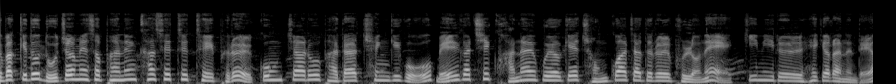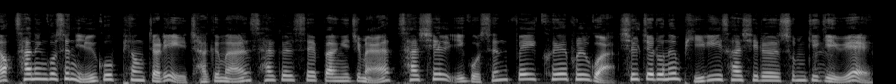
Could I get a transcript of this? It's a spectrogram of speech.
그 밖에도 노점에서 파는 카세트 테이프를 공짜로 받아 챙기고 매일같이 관할 구역의 전과자들을 불러내 끼니를 해결하는데요. 사는 곳은 7평짜리 자그마한 사글세 빵이지만 사실 이곳은 페이크에 불과 실제로는 비리 사실을 숨기기 위해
